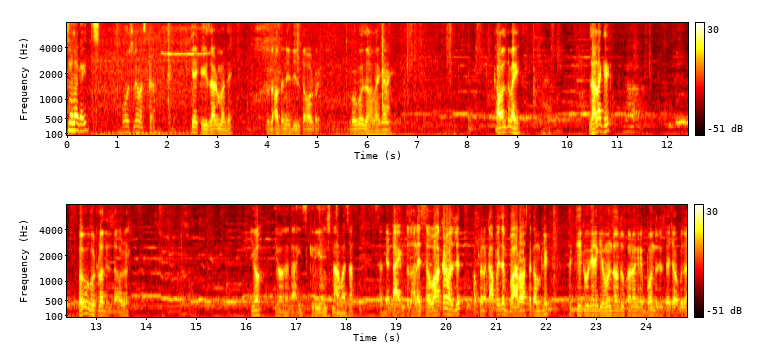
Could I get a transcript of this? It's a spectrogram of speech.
चला काहीच पोहोचले मस्त. केक रिझॉर्टमध्ये. तो दादाने दिलं तर ऑर्डर बघू झालाय का नाही. काय बोलतो भाई? झाला केक? बघू कुठला दिलं तर ऑर्डर यो यो का गाईस क्रियंश नावाचा. सध्या टाइम तर झालाय सव्वा अकरा वाजलेत. आपल्याला कापायचं बारा वाजता कंप्लीट तर केक वगैरे घेऊन जाऊ दुकान वगैरे बंद होतील त्याच्या अगोदर.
